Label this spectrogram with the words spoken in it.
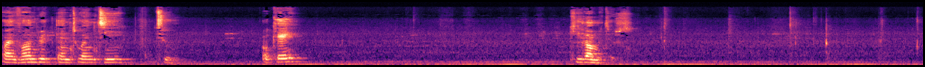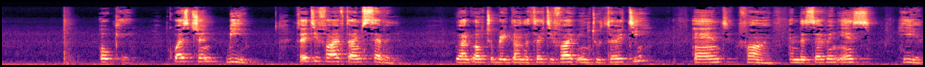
Five hundred and twenty-two. Okay, kilometers. Okay, question B. 35 times 7. We are going to break down the 35 into 30 and 5. And the 7 is here.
